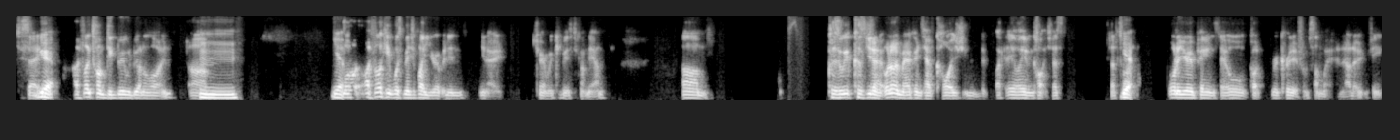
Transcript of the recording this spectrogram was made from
say. Yeah. I feel like Tom Digby would be on a loan. Um, Mm, yeah. Well, I feel like he was meant to play Europe and then, you know, Jeremy convinced to come down. Um, because because you know, all Americans have college, like they live in college. That's that's Yeah. yeah. All the Europeans, they all got recruited from somewhere, and I don't think.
